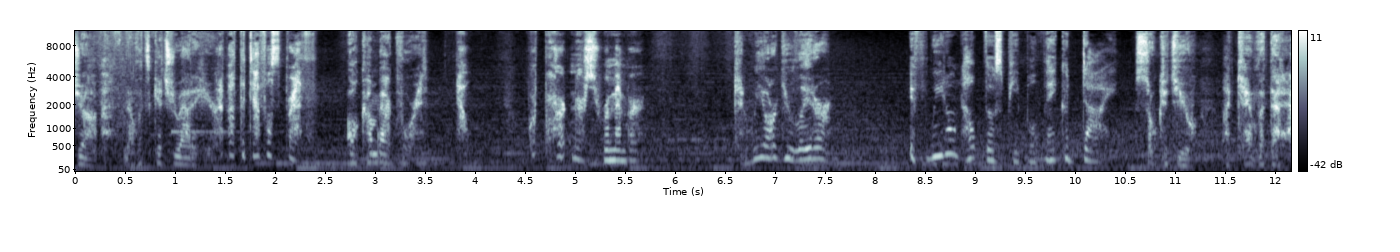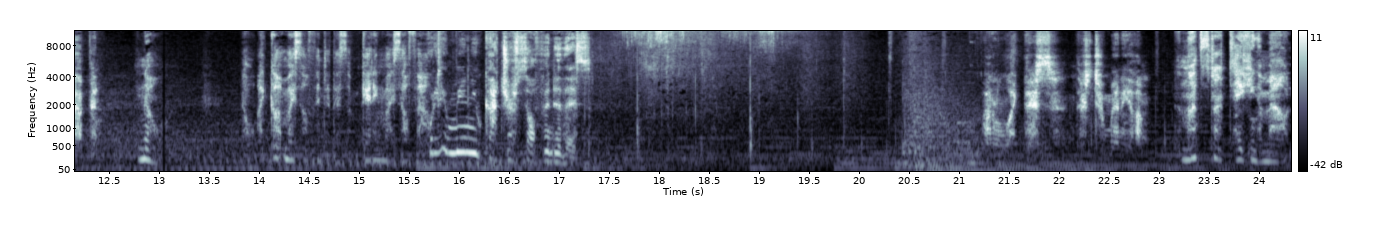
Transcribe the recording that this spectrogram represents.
job. Now let's get you out of here. What about the Devil's Breath? I'll come back for it. No, we're partners, remember? Can we argue later? If we don't help those people, they could die. So could you. I can't let that happen. No. No, I got myself into this. I'm getting myself out. What do you mean you got yourself into this? I don't like this. There's too many of them. Then let's start taking them out.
